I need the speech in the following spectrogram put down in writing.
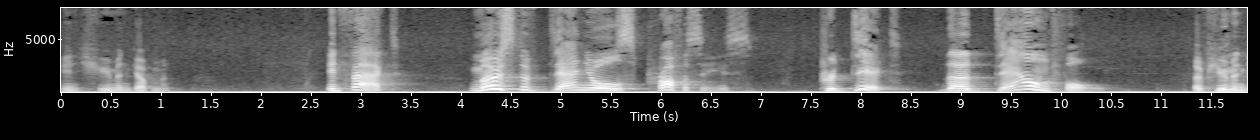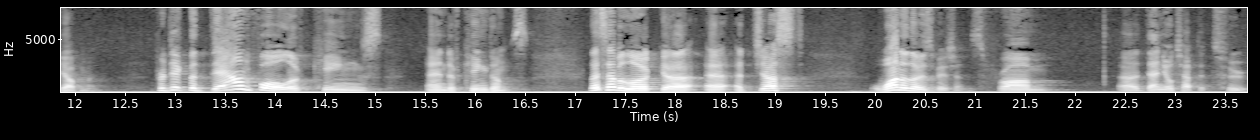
in human government. In fact, most of Daniel's prophecies predict the downfall of human government, predict the downfall of kings and of kingdoms. Let's have a look uh, at just one of those visions from uh, Daniel chapter 2.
